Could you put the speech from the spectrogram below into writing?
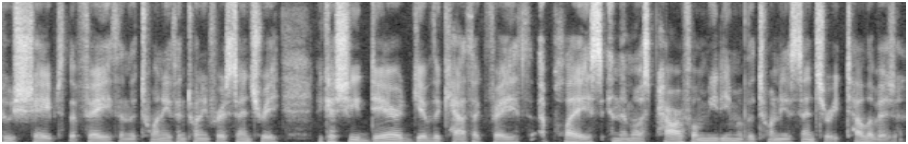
who shaped the faith in the 20th and 21st century because she dared give the Catholic faith a place in the most powerful medium of the 20th century, television.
